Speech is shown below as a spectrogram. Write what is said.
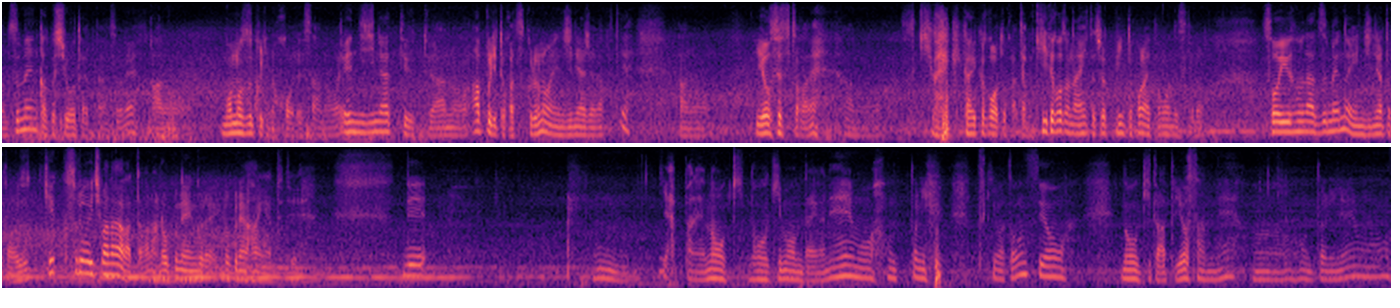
うん、図面書く仕事やったんですよね。あのものづくりの方です。あのエンジニアって言ってあのアプリとか作るのはエンジニアじゃなくて、あの溶接とかね、あの機械機械加工とか多分聞いたことない人ちょっとピンとこないと思うんですけど、そういう風な図面のエンジニアとか結構それが一番長かったかな。6年ぐらい、6年半やってて。で、うん、やっぱね納期納期問題がねもう本当に つきまとうんすよ。納期とあと予算ね、うん本当にねも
